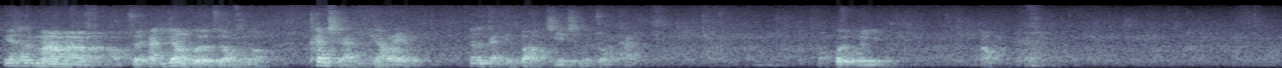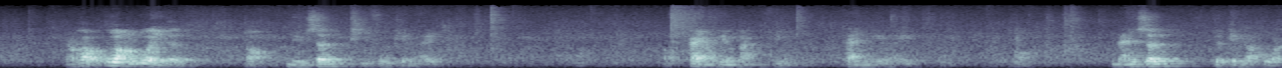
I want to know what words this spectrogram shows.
因为她是妈妈嘛，哦，所以她一样会有这种说看起来很漂亮，但是感觉不好接近的状态，哦，会有威严，好，然后旺位的，哦，女生皮肤偏黑，哦，太阳偏白，嗯，太阳偏黑，男生就颠倒过来。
